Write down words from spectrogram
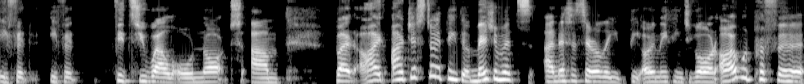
if it if it fits you well or not. Um, but I, I just don't think that measurements are necessarily the only thing to go on. I would prefer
